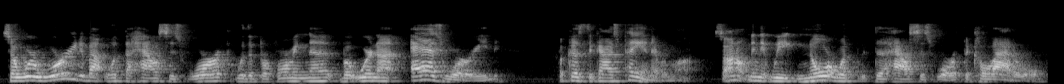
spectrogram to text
So we're worried about what the house is worth with a performing note, but we're not as worried because the guy's paying every month. So I don't mean that we ignore what the house is worth, the collateral,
